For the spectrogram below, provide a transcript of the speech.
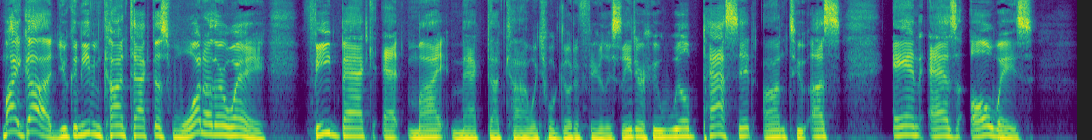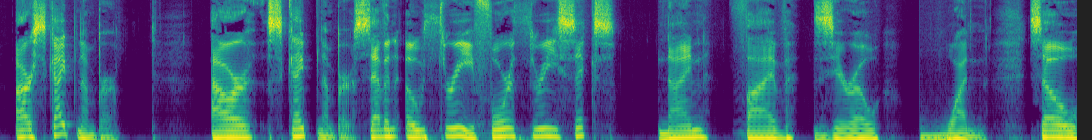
my God, you can even contact us one other way feedback at mymac.com, which will go to Fearless Leader, who will pass it on to us. And as always, our Skype number, our Skype number, 703 436 9501. So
